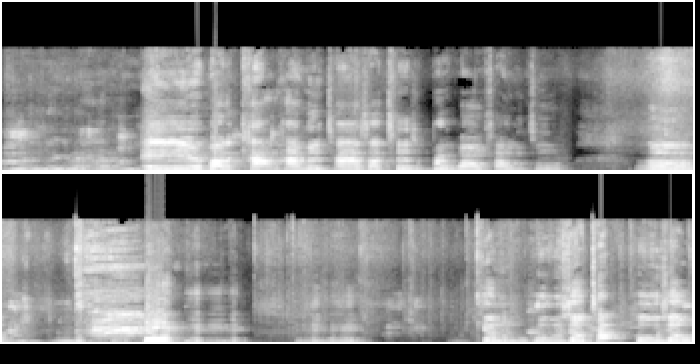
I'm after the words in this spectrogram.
You looking at y'all, you hey should. everybody, count how many times I touch Britt while I'm talking to him. Uh, Kendall, who was your top? Who was your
